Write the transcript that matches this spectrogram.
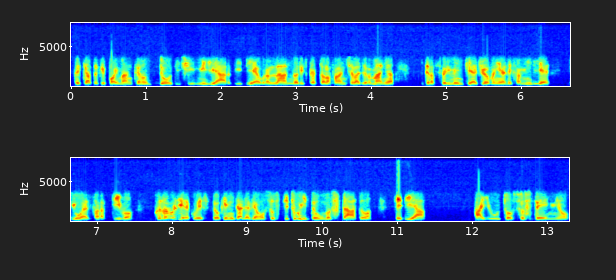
Peccato che poi mancano 12 miliardi di euro all'anno rispetto alla Francia e alla Germania trasferimenti ai giovani e alle famiglie di welfare attivo. Cosa vuol dire questo? Che in Italia abbiamo sostituito uno Stato che dia aiuto, sostegno,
